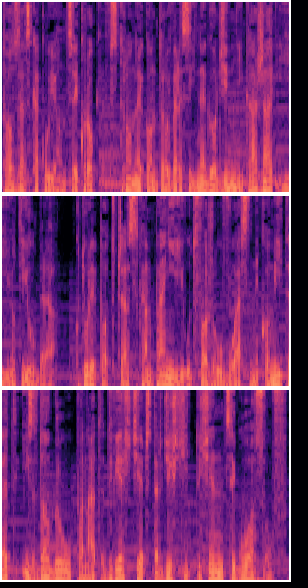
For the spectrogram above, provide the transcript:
To zaskakujący krok w stronę kontrowersyjnego dziennikarza i youtubera, który podczas kampanii utworzył własny komitet i zdobył ponad 240 tysięcy głosów.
